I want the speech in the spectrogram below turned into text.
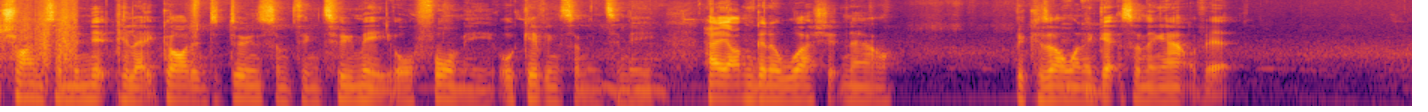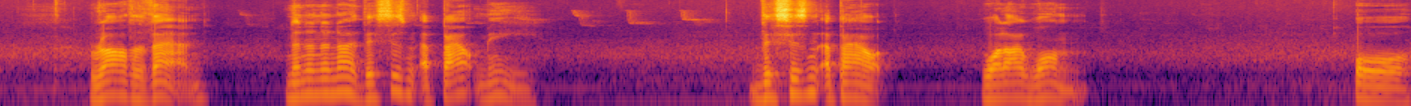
trying to manipulate God into doing something to me or for me or giving something to me. Mm-hmm. Hey, I'm going to worship now because I want to mm-hmm. get something out of it. Rather than, no, no, no, no, this isn't about me. This isn't about what I want or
